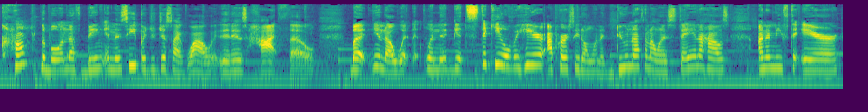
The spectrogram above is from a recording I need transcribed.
comfortable enough being in this heat, but you're just like, wow, it is hot though. But you know, when it gets sticky over here, I personally don't want to do nothing. I want to stay in the house underneath the air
